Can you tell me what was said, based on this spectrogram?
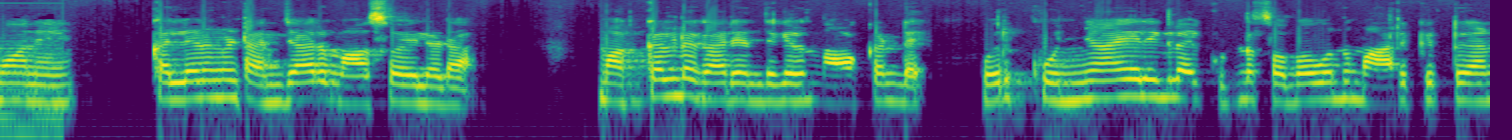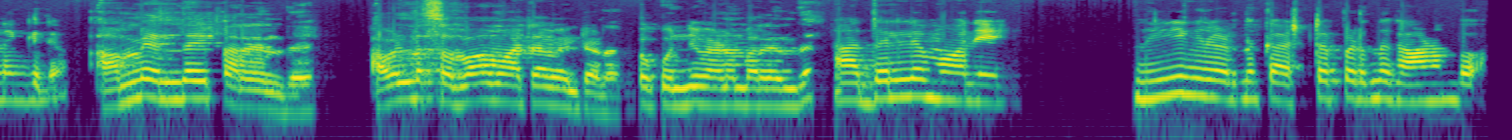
മോനെ കല്യാണം കഴിഞ്ഞിട്ട് അഞ്ചാറ് മാസമായില്ലടാ. മക്കളുടെ കാര്യം എന്തെങ്കിലും നോക്കണ്ടേ? ഒരു കുഞ്ഞായാലെങ്കിലും ആ സ്വഭാവം ഒന്ന് മാറിക്കിട്ടുകയാണെങ്കിലും. അമ്മ എന്തായി പറയുന്നത്? അവളുടെ സ്വഭാവം മാറ്റാൻ വേണ്ടിയാണ്. ഇപ്പൊ കുഞ്ഞു വേണം പറയുന്നത്? അതല്ല മോനെ. നീ ഇങ്ങനെ ഇവിടുന്ന് കഷ്ടപ്പെടുന്ന കാണുമ്പോ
